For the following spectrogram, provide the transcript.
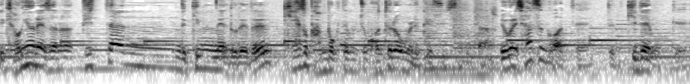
이 경연에서는 비슷한 느낌의 노래들 계속 반복되면 좀 권태로움을 느낄 수 있으니까 이번에 찬스인 것 같아. 기대해 볼게.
